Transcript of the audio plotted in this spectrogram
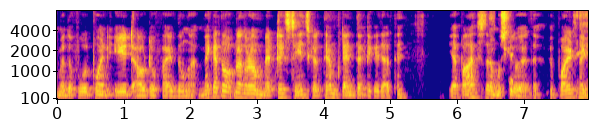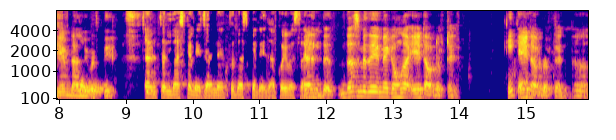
मैं तो 4.8 आउट ऑफ़ 5 दूँगा। मैं कहता हूँ अपना थोड़ा मैट्रिक्स चेंज करते हैं हम 10 तक लेके जाते हैं। या पाँच तरह मुश्किल हो जाता है फिर पॉइंट्स में गेम डालनी पड़ती है। चल चल दस पे ले जा ले तो दस पे ले जा कोई मसला नहीं। दस में से मैं कहूँगा एट आउट ऑफ़ टेन ठीक है। हाँ।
